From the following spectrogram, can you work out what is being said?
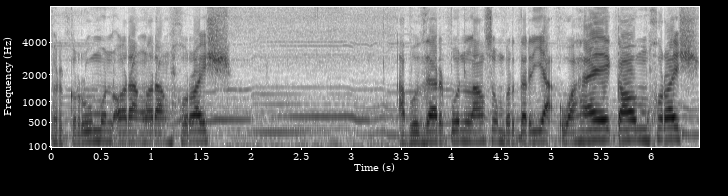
berkerumun orang-orang Quraisy Abu Dhar pun langsung berteriak, "Wahai kaum Quraisy,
